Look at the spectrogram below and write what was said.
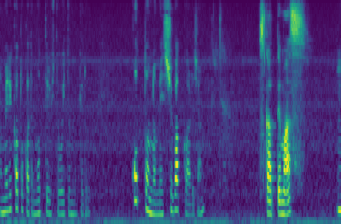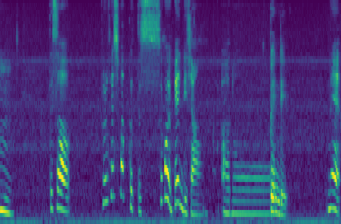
アメリカとかで持ってる人多いと思うけどコットンのメッシュバッグあるじゃん？使ってます。うん。でさプロデュースバッグってすごい便利じゃん。あのー便利。ね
